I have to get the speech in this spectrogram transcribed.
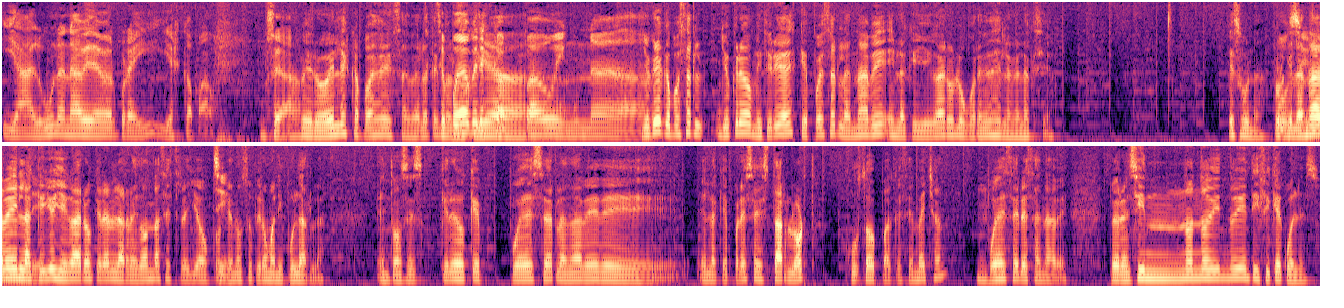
y alguna nave debe haber por ahí y ha escapado. O sea, Pero él es capaz de saber la Ah. se tecnología. puede haber escapado en una... Yo creo que puede ser, yo creo, mi teoría es que puede ser la nave en la que llegaron los guardianes de la galaxia. Es una, porque la nave en la que ellos llegaron, que era la redonda, se estrelló porque Sí. no supieron manipularla. Entonces, creo que puede ser la nave de en la que aparece Star Lord, justo para que se mechan. Ujú. Puede ser esa nave. Pero en sí no, no, no identifiqué cuál es.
